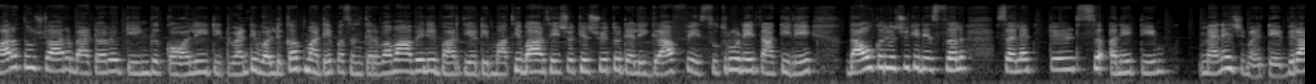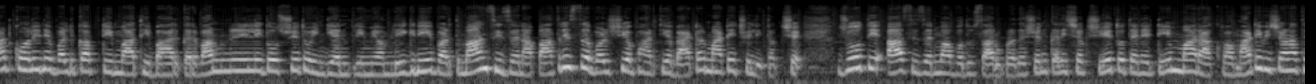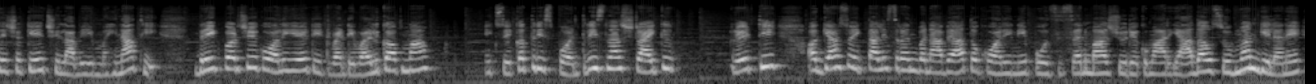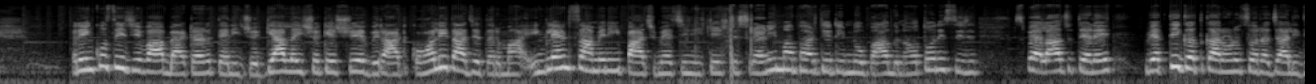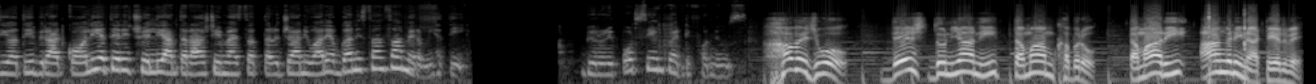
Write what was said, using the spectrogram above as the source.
ભારતનો star batter king Kohli T twenty World Cup માટે પસંદ કરવામાં આવેલી ભારતીય ટીમમાંથી બહાર થઈ શકે છે. તો ટેલિગ્રાફે સૂત્રોને ટાંકીને દાવો કર્યો છે કે નેશનલ સિલેક્ટેડ્સ અને ટીમ મેનેજમેન્ટે વિરાટ કોહલીને વર્લ્ડ કપ ટીમમાંથી બહાર કરવાનો નિર્ણય લીધો છે. તો ઇન્ડિયન પ્રીમિયમ લીગની વર્તમાન સિઝન આ પાંત્રીસ વર્ષીય ભારતીય બેટર માટે છેલ્લી તક છે. જો તે આ સિઝનમાં વધુ સારું પ્રદર્શન કરી શકશે, તો તેને ટીમમાં રાખવા માટે વિચારણા થઈ શકે. છેલ્લા બે મહિનાથી બ્રેક પર છે કોહલીએ ટી ટ્વેન્ટી વર્લ્ડ કપમાં એકસો એકત્રીસ પોઈન્ટ ત્રીસના સ્ટ્રાઇક રેટથી અગિયારસો એકતાલીસ રન બનાવ્યા. તો કોહલીની પોઝિશનમાં સૂર્યકુમાર યાદવ, શુભમન ગિલ અને રિંકુસિંહ જેવા બેટર તેની જગ્યા લઈ શકે છે. વિરાટ કોહલી તાજેતરમાં ઇંગ્લેન્ડ સામેની પાંચ મેચની ટેસ્ટ શ્રેણીમાં ભારતીય ટીમનો ભાગ નહોતો અને પહેલાં જ તેણે વ્યક્તિગત કારણોસર રજા લીધી હતી. વિરાટ કોહલીએ તેની છેલ્લી આંતરરાષ્ટ્રીય મેચ સત્તર જાન્યુઆરી અફઘાનિસ્તાન સામે રમી હતી. Bureau report CN twenty four news. હવે જુઓ, દેશ દુનિયાની તમામ ખબરો તમારી આંગળીના ટેરવે.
